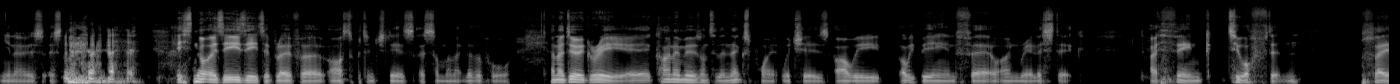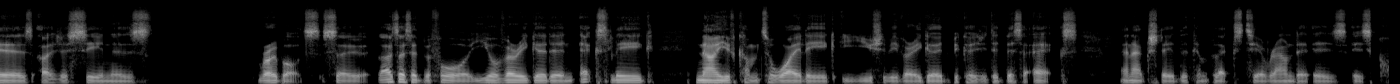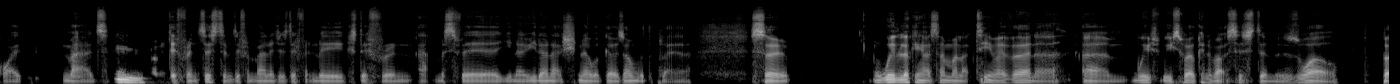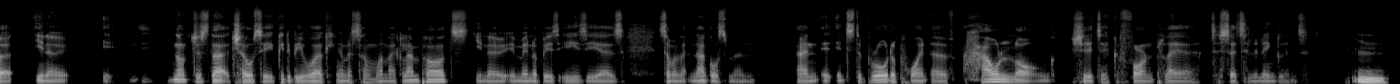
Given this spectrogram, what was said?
you know, it's, it's not it's not as easy to play for Arsenal potentially as, as someone like Liverpool. And I do agree. It kind of moves on to the next point, which is are we are we being unfair or unrealistic? I think too often players are just seen as robots. So as I said before, you're very good in X League. Now you've come to Y League. You should be very good because you did this at X. And actually, the complexity around it is is quite mad mm. from different systems, different managers, different leagues, different atmosphere. You know, you don't actually know what goes on with the player. So we're looking at someone like Timo Werner. Um, we've we've spoken about system as well, but you know, not just that. Chelsea could be working under someone like Lampard's. You know, it may not be as easy as someone like Nagelsmann. And it, it's the broader point of how long should it take a foreign player to settle in England? Mm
